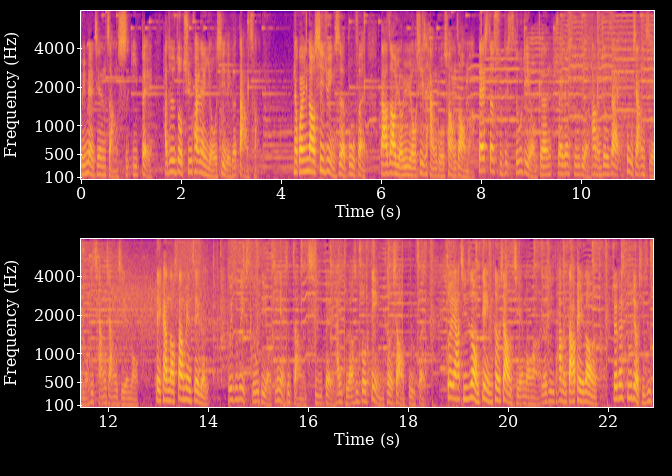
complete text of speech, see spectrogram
？WeMake 今年涨十一倍，它就是做区块链游戏的一个大厂。那关于到戏剧影视的部分，大家知道，由于游戏是韩国创造嘛，Dexter Studio 跟 Dragon Studio 他们就是在互相结盟，是强强结盟。可以看到上面这个 Wizwick Studio 今年是涨了七倍，它主要是做电影特效的部分。所以啊，其实这种电影特效的结盟啊，尤其他们搭配到了 Dragon Studio，其实是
